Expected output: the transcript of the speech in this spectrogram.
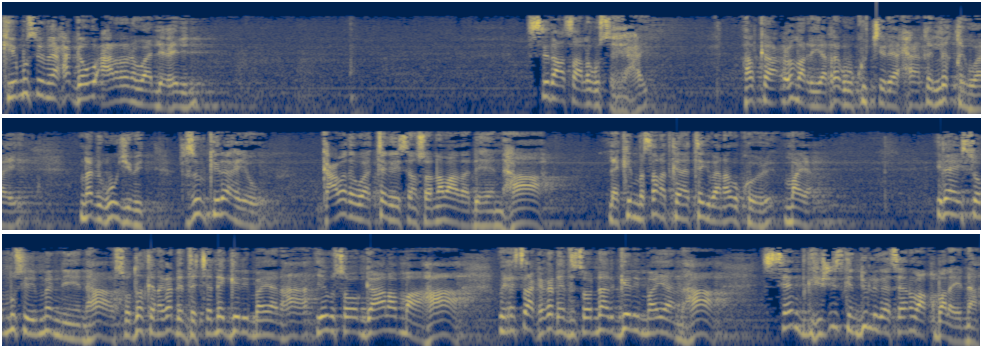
Kii muslimee xagga u cararana waa la celin. Sidaasaa lagu saxiixay. Halkaa cumar iyo rag uu ku jira liqi waayey nabigu u yimid rasuulka ilaahayow kacbada waa tegaysaan soonnamaada dheheen. Haa. Laakiin ma sanadkana tegi baan agu ku maya ilaahay soo muslim ma nihin haa soo dadka naga dhintay janno geli maayaan haa iyagu soo gaala maa haa wixii saa kaga dhintay soo naar geli maayaan haa seen heshiiskan dulligaasaan u aqbalaynaa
